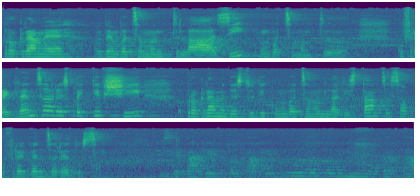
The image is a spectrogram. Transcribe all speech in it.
programe de învățământ la zi, cu învățământ cu frecvență, respectiv și programe de studii cu învățământ la distanță sau cu frecvență redusă. Este pachet, tot pachetul în oferta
